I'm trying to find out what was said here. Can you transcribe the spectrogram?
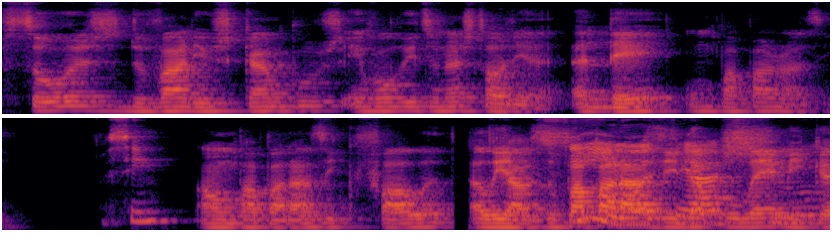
pessoas de vários campos envolvidos na história, até um paparazzi. Sim. Há um paparazzi que fala. Aliás, o Sim, paparazzi da acho- polémica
